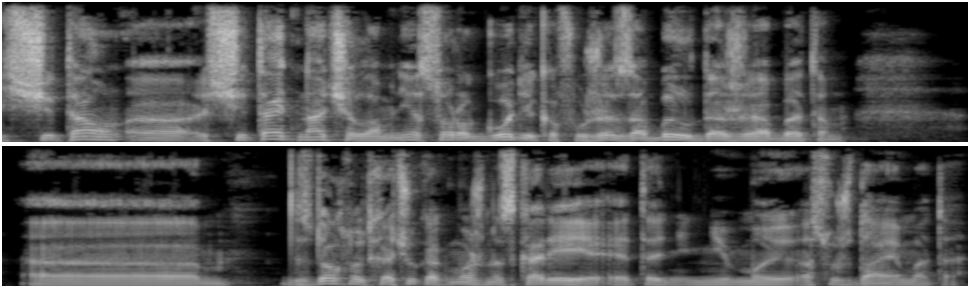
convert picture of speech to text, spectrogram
Считал, э, считать начал, а мне 40 годиков, уже забыл даже об этом. Э, сдохнуть хочу как можно скорее. Это не мы осуждаем это.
